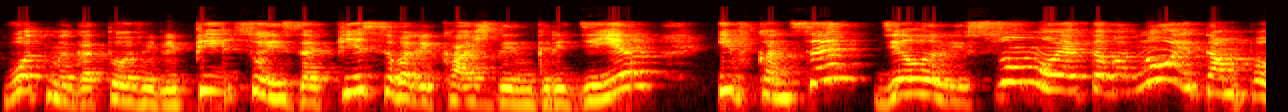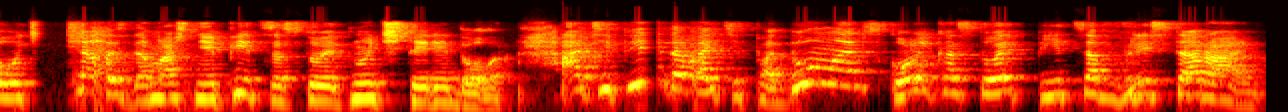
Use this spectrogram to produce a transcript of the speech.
Вот мы готовили пиццу и записывали каждый ингредиент, и в конце делали сумму этого, ну и там получалось, домашняя пицца стоит, ну, 4 доллара. А теперь давайте подумаем, сколько стоит пицца в ресторане.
